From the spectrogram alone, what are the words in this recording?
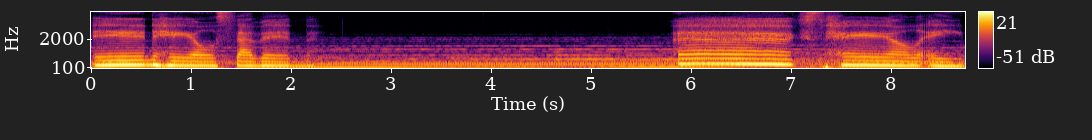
Inhale seven. Exhale eight.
